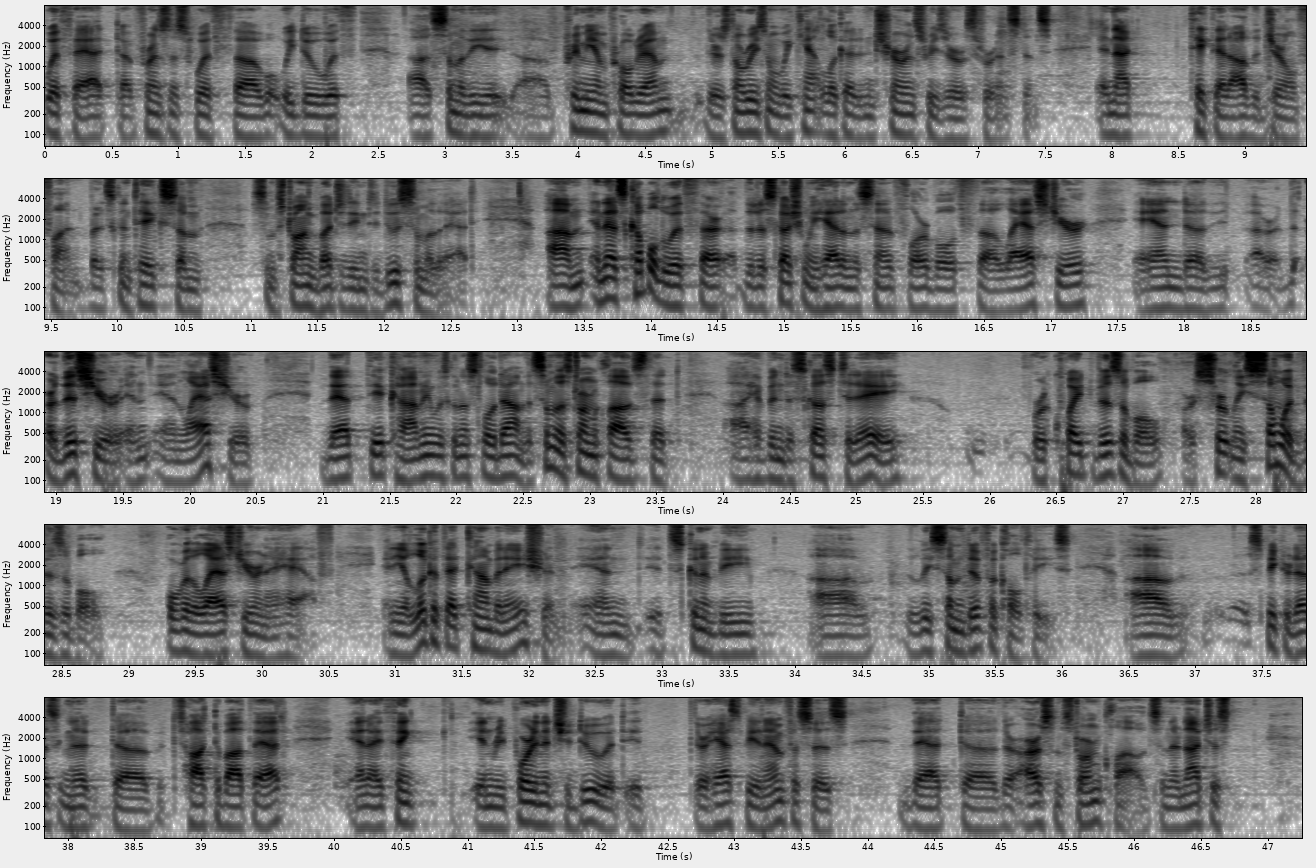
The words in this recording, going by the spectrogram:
with that. Uh, For instance, with uh, what we do with uh, some of the uh, premium program, there's no reason why we can't look at insurance reserves, for instance, and not take that out of the general fund. But it's going to take some, some strong budgeting to do some of that. Um, And that's coupled with uh, the discussion we had on the Senate floor both uh, last year and, uh, or- this year and, and last year, that the economy was going to slow down. That some of the storm clouds that uh, have been discussed today were quite visible, or certainly somewhat visible, over the last year and a half. And you look at that combination, and it's going to be, uh, at least some difficulties. Uh, Speaker designate talked about that, and I think in reporting that you do, it, it, there has to be an emphasis that uh, there are some storm clouds, and they're not just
